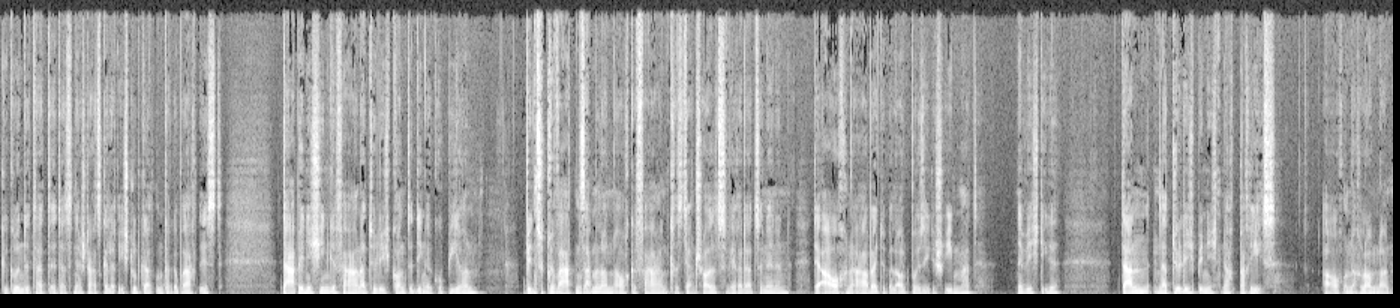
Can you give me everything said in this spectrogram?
gegründet hatte, das in der Staatsgalerie Stuttgart untergebracht ist. Da bin ich hingefahren, natürlich konnte Dinge kopieren. Bin zu privaten Sammlern auch gefahren. Christian Scholz wäre da zu nennen, der auch eine Arbeit über Lautpoesie geschrieben hat, eine wichtige. Dann natürlich bin ich nach Paris auch und nach London.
